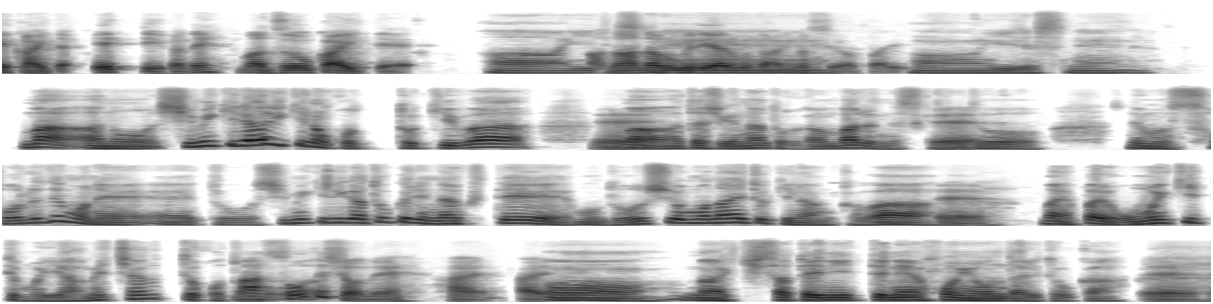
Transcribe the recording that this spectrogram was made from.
絵描いた、絵っていうかね、まあ図を描いて、ああ、いいですね。あの、アナログでやることありますよ、やっぱり。ああ、いいですね。まあ、あの、締め切りありきの時は、ええまあ、私がなんとか頑張るんですけれど、でも、それでもね、えっ、と、締め切りが特になくて、もうどうしようもない時なんかは、ええまあ、やっぱり思い切ってもうやめちゃうってことまあ、そうでししょうね。はい。はい。うん。まあ、喫茶店に行ってね、本読んだりとか、え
